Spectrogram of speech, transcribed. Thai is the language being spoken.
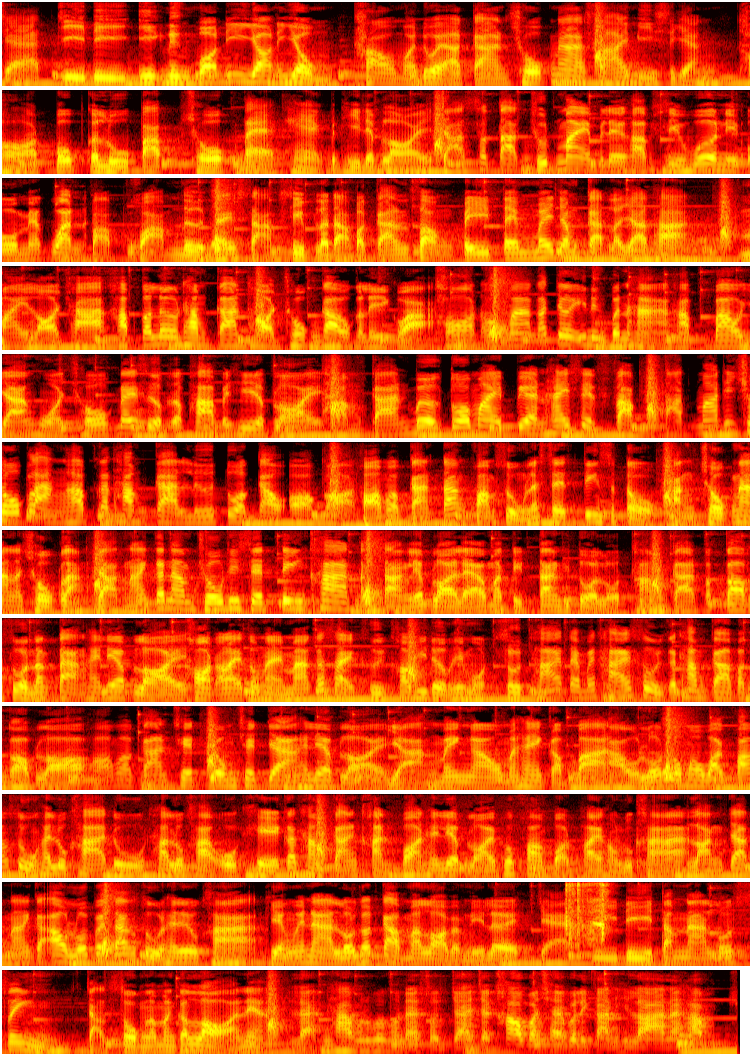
แจ๊ด GD อีกหนึ่งบอดี้ยอดนิยมเข้ามาด้วยอาการโชคหน้าซ้ายมีเสียง ถอดปุ๊บก็รู้ปั๊บโชคแตกแหกเป็นที่เรียบร้อยจัดสตัดชุดใหม่ไปเลยครับ Silver Neo Max 1ปรับความเนินได้ 30 ระดับประกัน 2 ปีเต็มไม่จำกัดระยะทาง ไม่รอช้าครับก็เริ่มทำการถอดโชคเก่ากันเลยดีกว่า ถอดออกมาก็เจออีกหนึ่งปัญหาครับ เบ้ายางหัวโชคได้เสื่อมสภาพไปที่เรียบร้อยทำการเบิกตัวใหม่เปลี่ยนให้เสร็จสับตัดมาที่โชคหลังครับ ก็ทำการลื้อตัวเก่าออกก่อนพร้อมกับการตั้งความสูงและเซตติ้งสโตกทั้งโชคหน้าและโชคหลังจากนั้นก็นำโชคที่เซตติ้งค่าต่างๆ เรียบร้อยแล้วมาติดตั้งที่ตัวรถทำการประกอบส่วนต่างๆ ให้เรียบร้อยถอดอะไรตรงไหนมาก็ใส่คืนเข้าที่เดิมให้หมด สุดท้ายแต่ไม่ท้ายสุดก็ทำการประกอบล้อพร้อมกับการเช็ดยงเช็ดยางให้เรียบร้อยยางไม่เงาไม่ให้กลับบ้านเอารถลงมาวัดความสูงให้ลูกค้าดู ถ้าลูกค้าโอเค ก็ทำการขันปอนให้เรียบร้อยเพื่อความปลอดภัยของลูกค้า หลังจากนั้นก็เอารถไปตั้งศูนย์ให้ลูกค้าเพียงไม่นานรถก็กลับมาหล่อแบบนี้เลยแจ๊ส GD ตำนานรถซิ่ง จัดทรงแล้วมันก็หล่อเนี่ย และถ้าเพื่อนๆคนไหนสนใจจะเข้ามาใช้บริการที่ร้านนะครับ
